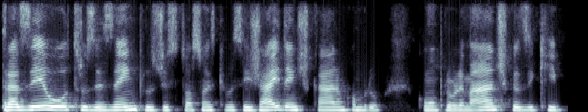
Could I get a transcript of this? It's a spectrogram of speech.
trazer outros exemplos de situações que vocês já identificaram como, como problemáticas e que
